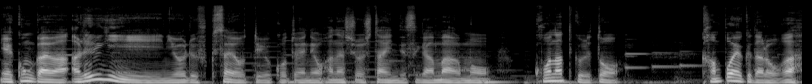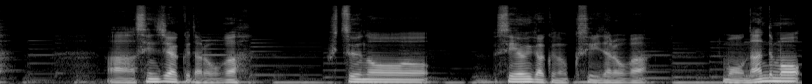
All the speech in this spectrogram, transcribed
えー、今回はアレルギーによる副作用ということでねお話をしたいんですがまあもうこうなってくると漢方薬だろうがあ煎じ薬だろうが普通の西洋医学の薬だろうがもう何でも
